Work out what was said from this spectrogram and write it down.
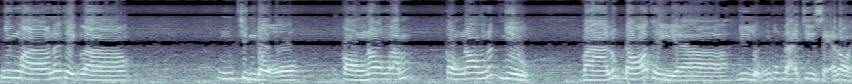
Nhưng mà nói thiệt là ừ, trình độ còn non lắm còn non rất nhiều. Và lúc đó thì ờ, uh, như Dũng cũng đã chia sẻ rồi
